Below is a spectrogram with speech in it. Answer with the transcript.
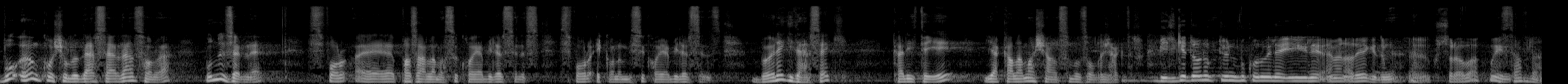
bu ön koşulu derslerden sonra bunun üzerine spor e, pazarlaması koyabilirsiniz. Spor ekonomisi koyabilirsiniz. Böyle gidersek kaliteyi yakalama şansımız olacaktır. Bilge Donuk dün bu konuyla ilgili hemen araya girdim. Ee, kusura bakmayın. Estağfurullah.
